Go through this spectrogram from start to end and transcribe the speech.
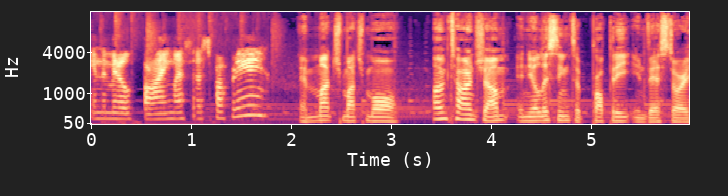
in the middle of buying my first property. And much, much more. I'm Tyrone Shum, and you're listening to Property Investory.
